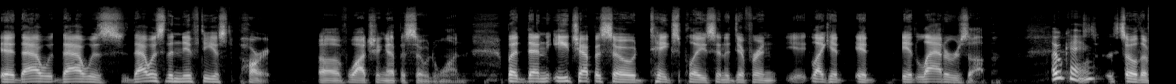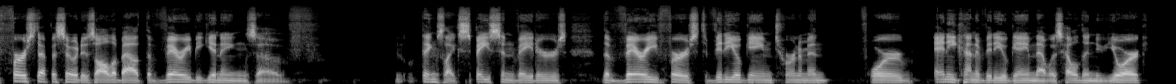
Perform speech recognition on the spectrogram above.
It, that that was that was the niftiest part of watching episode one. But then each episode takes place in a different like it it it ladders up. Okay. So the first episode is all about the very beginnings of things like Space Invaders, the very first video game tournament for any kind of video game that was held in New York,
